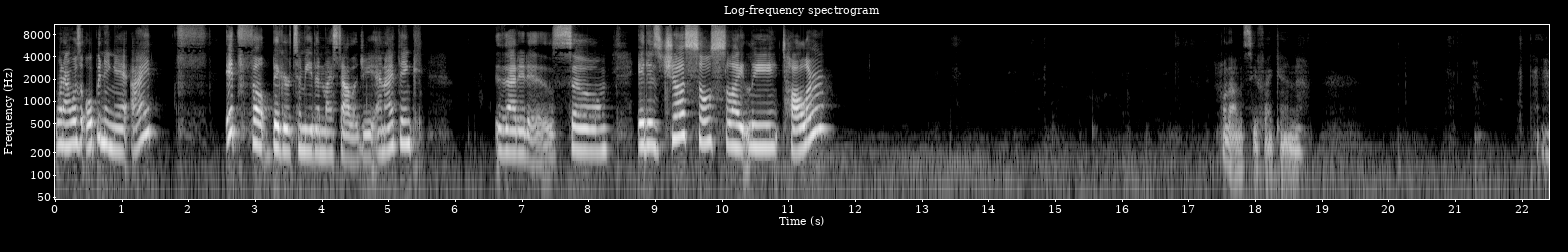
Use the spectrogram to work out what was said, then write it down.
when I was opening it, I it felt bigger to me than my Stalogy, and I think that it is. So it is just so slightly taller. Hold on, let's see if I can. Okay.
